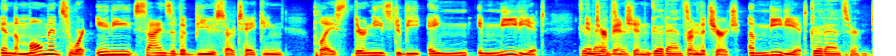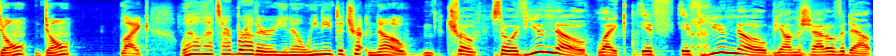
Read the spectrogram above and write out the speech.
In the moments where any signs of abuse are taking place, there needs to be a m- immediate Good answer. intervention Good answer. from the church. Immediate. Good answer. Don't don't like. Well, that's our brother. You know, we need to try. No, So so if you know, like if if you know beyond the shadow of a doubt,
